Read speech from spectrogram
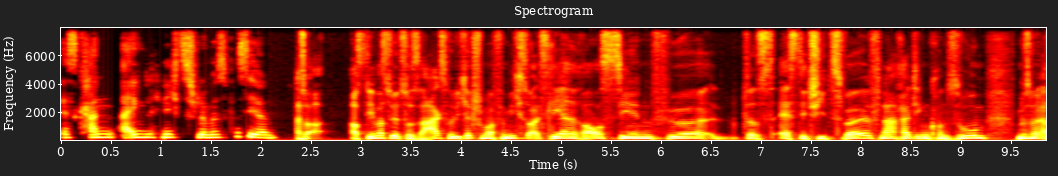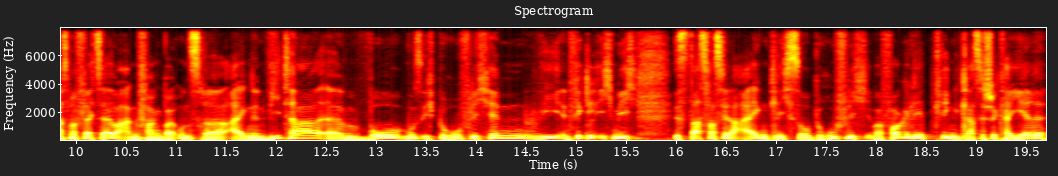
es kann eigentlich nichts Schlimmes passieren. Also aus dem, was du jetzt so sagst, würde ich jetzt schon mal für mich so als Lehre rausziehen für das SDG 12, nachhaltigen Konsum. Müssen wir erstmal vielleicht selber anfangen bei unserer eigenen Vita. Ähm, wo muss ich beruflich hin? Wie entwickle ich mich? Ist das, was wir da eigentlich so beruflich immer vorgelebt kriegen, die klassische Karriere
